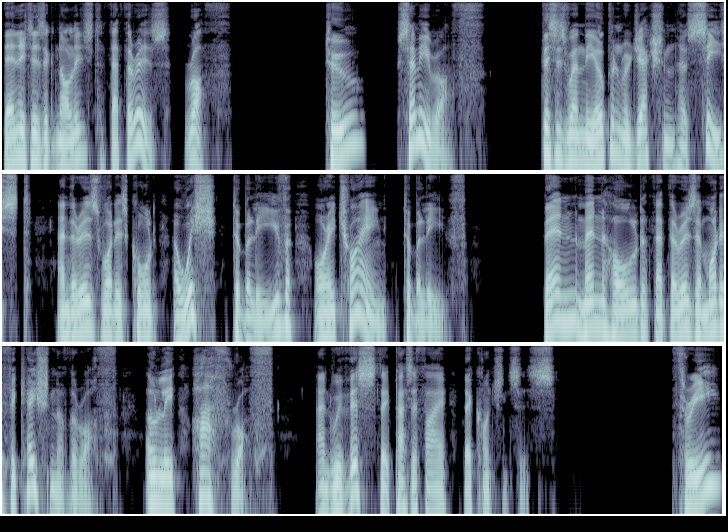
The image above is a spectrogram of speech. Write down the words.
Then it is acknowledged that there is wrath. 2. Semi wrath. This is when the open rejection has ceased and there is what is called a wish to believe or a trying to believe. Then men hold that there is a modification of the wrath, only half wrath, and with this they pacify their consciences. 3.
